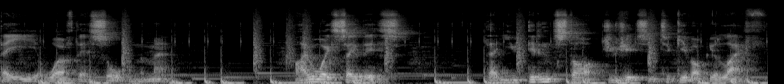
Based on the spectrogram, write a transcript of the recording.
they are worth their salt on the mat. I always say this that you didn't start jiu-jitsu to give up your life.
